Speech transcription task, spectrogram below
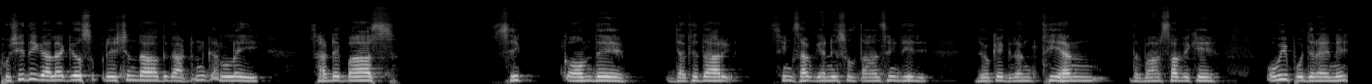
ਖੁਸ਼ੀ ਦੀ ਗੱਲ ਹੈ ਕਿ ਉਸ ਆਪਰੇਸ਼ਨ ਦਾ ਉਦਘਾਟਨ ਕਰਨ ਲਈ ਸਾਡੇ ਪਾਸ ਸਿੱਖ ਕੌਮ ਦੇ ਜਥੇਦਾਰ ਸਿੰਘ ਸਾਹਿਬ ਗਿਆਨੀ ਸੁਲਤਾਨ ਸਿੰਘ ਜੀ ਜੋ ਕਿ ਗ੍ਰੰਥੀ ਹਨ ਦਰਬਾਰ ਸਾਹਿਬ ਵਿਖੇ, ਉਹ ਵੀ ਪੁੱਜ ਰਹੇ ਨੇ।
